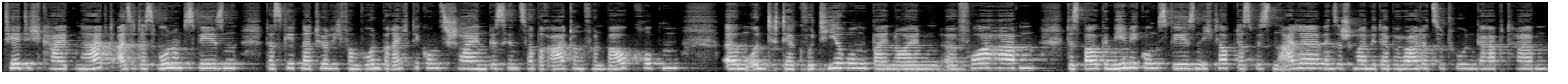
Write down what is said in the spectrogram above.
Tätigkeiten hat. Also das Wohnungswesen, das geht natürlich vom Wohnberechtigungsschein bis hin zur Beratung von Baugruppen ähm, und der Quotierung bei neuen äh, Vorhaben. Das Baugenehmigungswesen, ich glaube, das wissen alle alle, wenn sie schon mal mit der Behörde zu tun gehabt haben,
